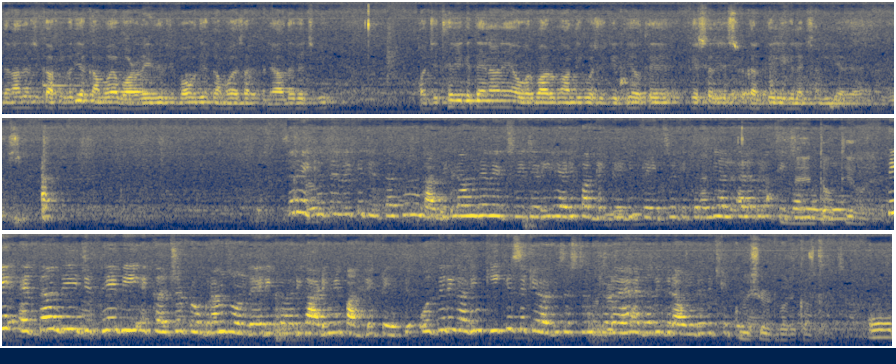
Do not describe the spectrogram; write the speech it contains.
ਦਿਨਾਂ ਦੇ ਵਿੱਚ ਕਾਫੀ ਵਧੀਆ ਕੰਮ ਹੋਇਆ। ਬਾਰਡਰ ਏਰੀਆ ਦੇ ਵਿੱਚ ਬਹੁਤ ਵਧੀਆ ਕੰਮ ਹੋਇਆ ਸਾਰੇ ਪੰਜਾਬ ਦੇ ਵਿੱਚ ਵੀ। ਔਰ ਜਿੱਥੇ ਵੀ ਕਿਤੇ ਇਹਨਾਂ ਨੇ ਓਵਰਬਾਰ ਉਗਾਉਣ ਦੀ ਕੋਸ਼ਿਸ਼ ਕੀਤੀ ਹੈ ਉੱਥੇ ਕੇਸ ਰਜਿਸਟਰ ਕਰਕੇ ਲੀਗਲ ਐਕਸ਼ਨ ਵੀ ਲਿਆ ਗਿਆ। ਹੈ ਸਰ ਵੇਖਿਆ ਜਾਵੇ ਕਿ ਜਿੱਦਾਂ ਕਿ ਹੁਣ ਗਾਂਧੀ ਗਰਾਊਂਡ ਦੇ ਵਿੱਚ ਵੀ ਜਿਹੜੀ ਹੈ ਰਿਪਬਲਿਕ ਡੇ ਦੀ ਪਰੇਡਸ ਵੀ ਕੀਤੀ ਜਾਂਦੀ ਅਲੱਗ ਅਲੱਗ ਚੀਜ਼ਾਂ ਹੁੰਦੀਆਂ। ਤੇ ਇਦਾਂ ਦੀ ਜਿੱਥੇ ਵੀ ਇਹ ਕਲਚਰ ਪ੍ਰੋਗਰਾਮਸ ਹੁੰਦੇ ਰਿਗਾਰਡਿੰਗ ਰਿਪਬਲਿਕ ਡੇ ਤੇ ਉਸ ਦੇ ਰਿਗਾਰਡਿੰਗ ਕੀ ਕੀ ਸਿਕਿਉਰਿਟੀ ਸਿਸਟਮ ਜਿਹੜਾ ਹੈ ਇਦਾਂ ਦੇ ਗਰਾਊਂਡ ਦੇ ਵਿੱਚ ਕੀਤੇ ਕਮਿਸ਼ਨ ਬਾਰੇ ਕਰ ਰਹੇ ਉਹ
